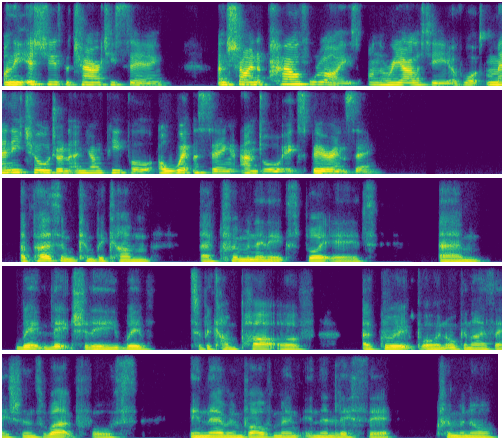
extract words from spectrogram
on the issues the charity is seeing and shine a powerful light on the reality of what many children and young people are witnessing and or experiencing. A person can become uh, criminally exploited um, with literally with to become part of a group or an organization's workforce in their involvement in illicit criminal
